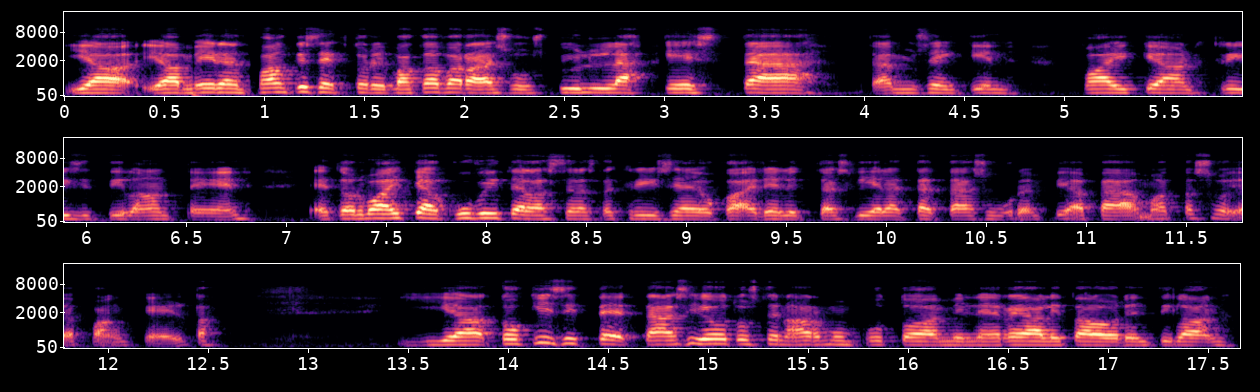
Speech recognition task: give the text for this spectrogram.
Ja, ja meidän pankkisektorin vakavaraisuus kyllä kestää tämmöisenkin vaikean kriisitilanteen. Että on vaikea kuvitella sellaista kriisiä, joka edellyttäisi vielä tätä suurempia pääomatasoja pankeilta. Ja toki sitten tämä sijoitusten arvon putoaminen, reaalitalouden tilan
